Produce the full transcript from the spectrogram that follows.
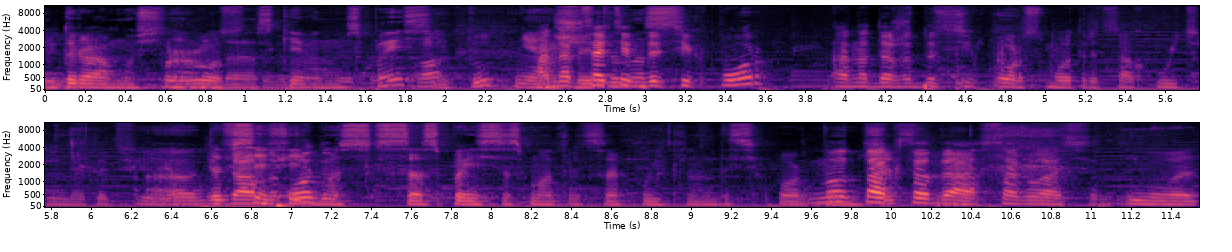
фильм. драму снял, Просто. да, с Кевином Спейси. А- и тут Она, неожиданно... кстати, до сих пор, она даже до сих пор смотрится охуительно, этот фильм. а, Да все фильмы он- с- со Спейси смотрятся охуительно до сих пор. Ну, так-то да, согласен. Вот.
